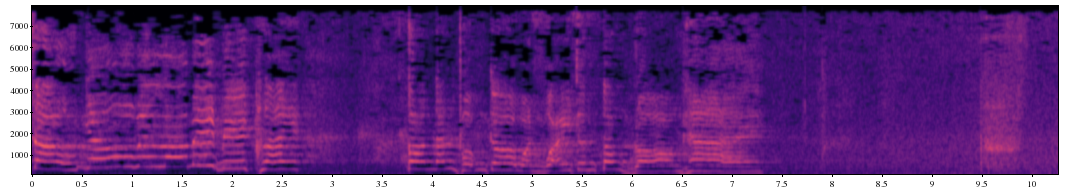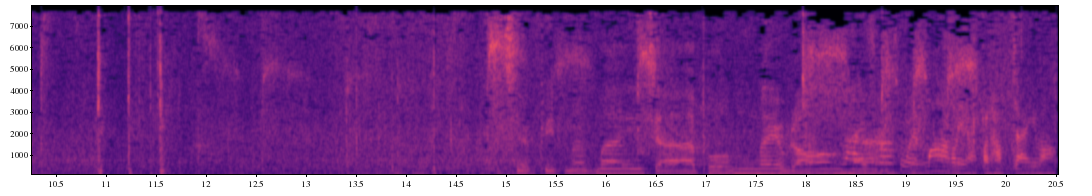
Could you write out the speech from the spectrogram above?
เศร้าเหงาเวลาไม่มีใคร ตอนนั้นผมก็หวั่นไหวจนต้องร้องไห้ จะผิดมากไหมจะผมไม่ร้องลาไห้ยเสื้อสวยมากเลยอะ ประทับใจมาก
